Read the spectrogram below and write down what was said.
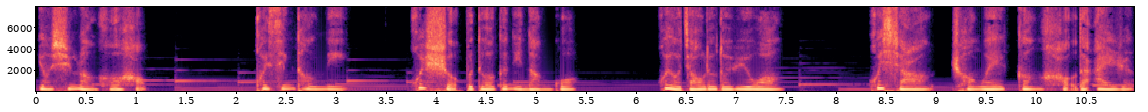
又心软和好，会心疼你，会舍不得跟你难过，会有交流的欲望，会想成为更好的爱人。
